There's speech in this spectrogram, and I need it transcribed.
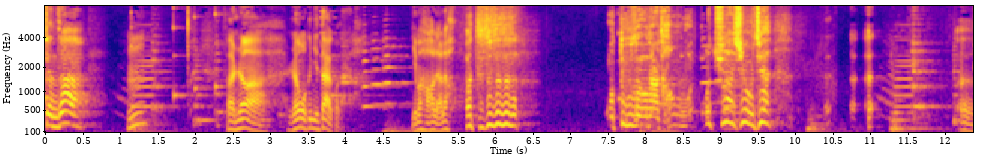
现在？嗯，反正啊，人我给你带过来了，你们好好聊聊。啊，对对对对对，我肚子有点疼，我我去趟洗手间。呃呃呃，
